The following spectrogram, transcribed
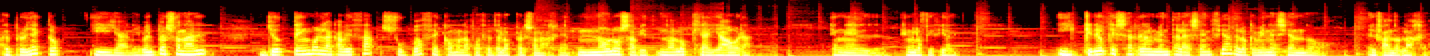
al proyecto y a nivel personal yo tengo en la cabeza sus voces como las voces de los personajes, no los, no los que hay ahora en el, en el oficial. Y creo que esa es realmente la esencia de lo que viene siendo el fandoblaje.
